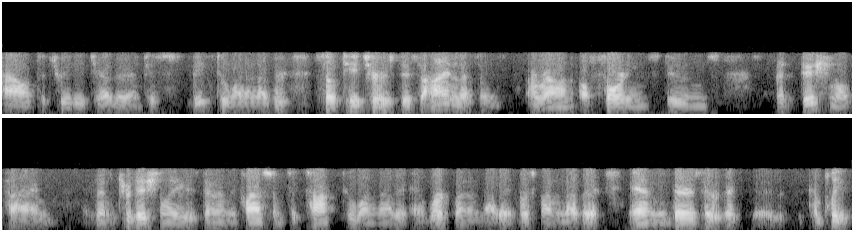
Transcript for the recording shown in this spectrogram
how to treat each other and to speak to one another. So teachers design lessons around affording students additional time than traditionally is done in the classroom to talk to one another and work one another with one another. And there's a, a, a complete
